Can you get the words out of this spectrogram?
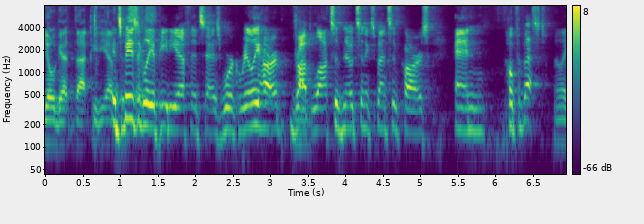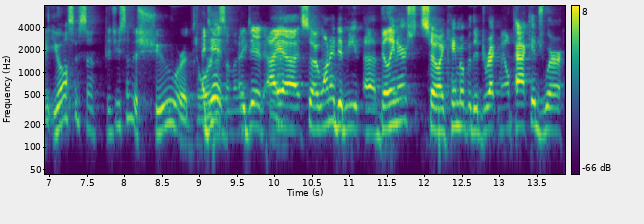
you'll get that PDF. Mm-hmm. It's that basically a PDF that says work really hard, drop lots of notes in expensive cars, and hope for the best. Like, you also sent. Did you send a shoe or a door I to did. somebody? I did. I uh, so I wanted to meet uh, billionaires. So I came up with a direct mail package where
